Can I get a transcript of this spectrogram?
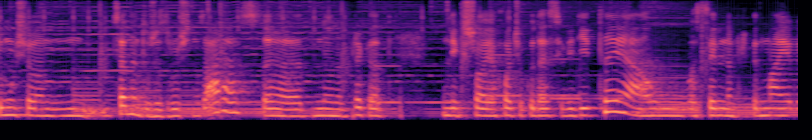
Тому що ну, це не дуже зручно зараз. А, е, ну, Наприклад, якщо я хочу кудись відійти, а у Василь, наприклад, має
